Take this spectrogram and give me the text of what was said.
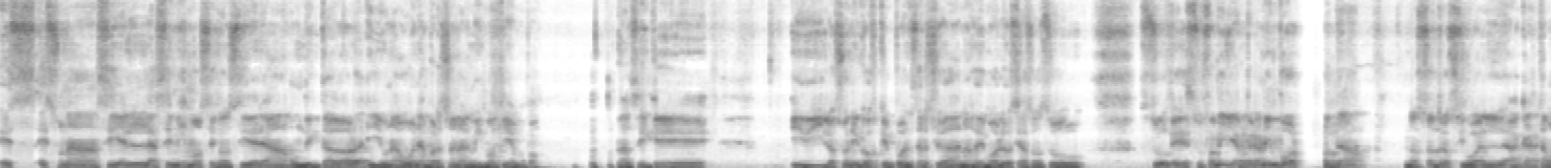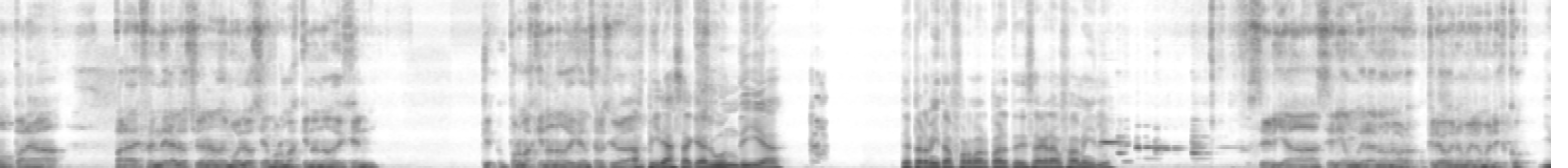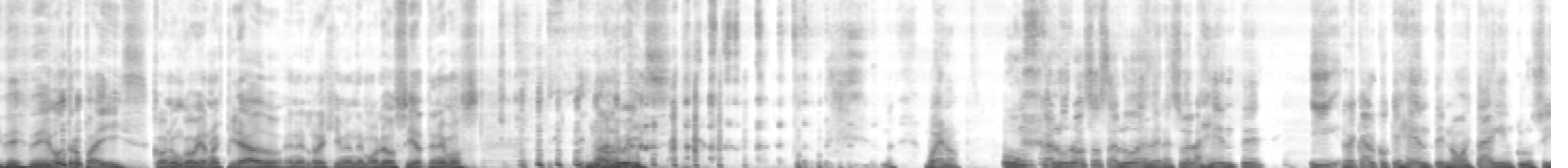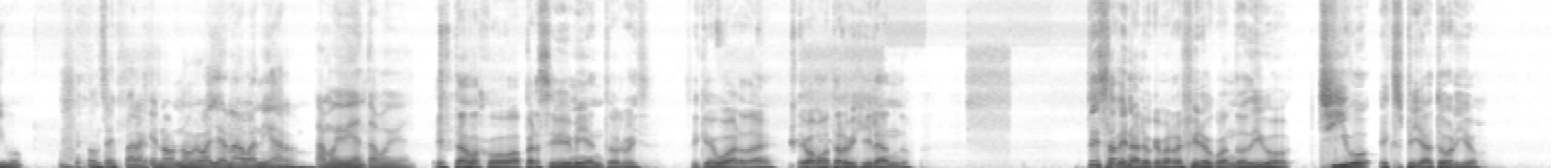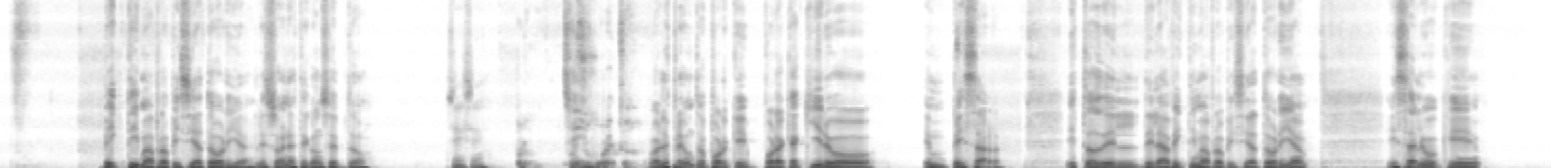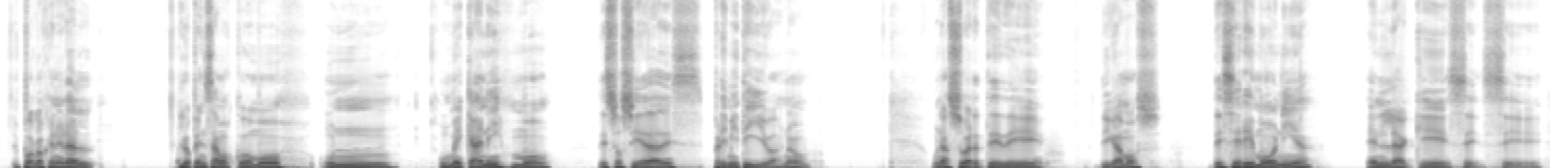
Es, es una. Sí, él a sí mismo se considera un dictador y una buena persona al mismo tiempo. Así que. Y, los únicos que pueden ser ciudadanos de Molosia son su, su, eh, su familia, pero no importa. Nosotros igual acá estamos para, para defender a los ciudadanos de Molosia por más que no nos dejen. que- por más que no nos dejen ser ciudadanos. Aspirás a que algún día te permitan formar parte de esa gran familia. Sería, sería un gran honor. Creo que no me lo merezco. Y desde otro país, con un gobierno inspirado en el régimen de Molosia, tenemos a Luis. Bueno, un caluroso saludo desde Venezuela, gente. Y recalco que gente no está en inclusivo. Entonces, para que no, no me vayan a banear. Está muy bien, está muy bien. Estás bajo apercibimiento, Luis. Así que guarda, ¿eh? Te vamos a estar vigilando. ¿Ustedes saben a lo que me refiero cuando digo chivo expiatorio? Víctima propiciatoria. ¿Les suena este concepto? Sí, sí. Por, por Sí. supuesto. Bueno, les pregunto porque por acá quiero empezar. Esto del- de la víctima propiciatoria es algo que por lo general lo pensamos como un, un mecanismo de sociedades primitivas, ¿no? Una suerte de, digamos, de ceremonia en la que se, se-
